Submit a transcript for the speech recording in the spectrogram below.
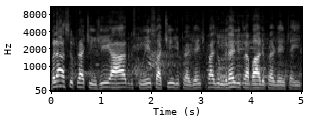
braço para atingir, a Agros com isso atinge para a gente, faz um grande trabalho para a gente aí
